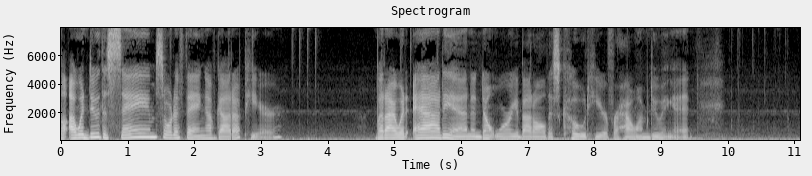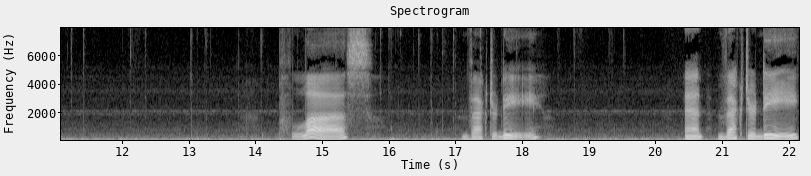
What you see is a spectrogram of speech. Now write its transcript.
Well, I would do the same sort of thing I've got up here, but I would add in, and don't worry about all this code here for how I'm doing it. Plus vector D, and vector D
